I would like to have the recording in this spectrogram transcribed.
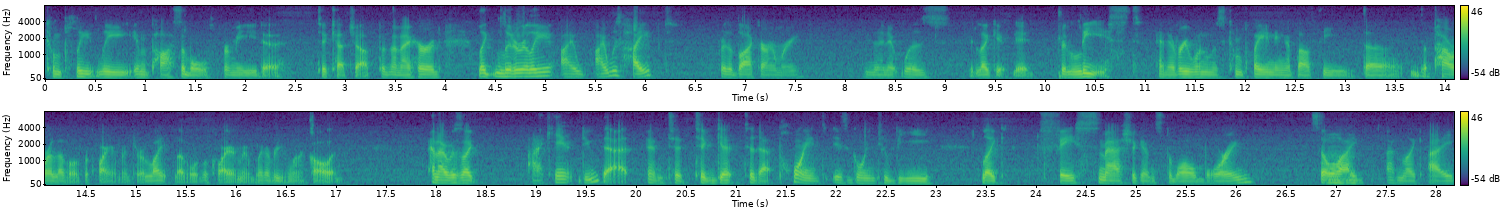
completely impossible for me to, to catch up. And then I heard, like, literally, I, I was hyped for the Black Armory. And then it was, like, it, it released, and everyone was complaining about the, the, the power level requirement or light level requirement, whatever you want to call it. And I was like, I can't do that. And to, to get to that point is going to be like face smash against the wall boring. So mm-hmm. I, I'm like, I,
